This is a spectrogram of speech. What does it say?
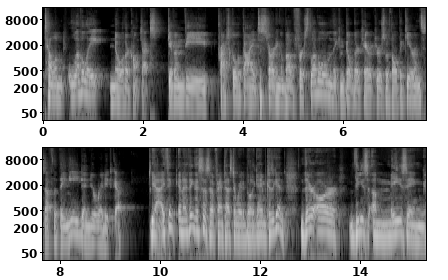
tell them level eight, no other context. Give them the practical guide to starting above first level, and they can build their characters with all the gear and stuff that they need, and you're ready to go. Yeah, I think, and I think this is a fantastic way to build a game because again, there are these amazing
